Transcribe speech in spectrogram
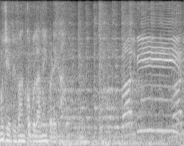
मुझे विवान को बुलाना ही पड़ेगा। बालवीर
